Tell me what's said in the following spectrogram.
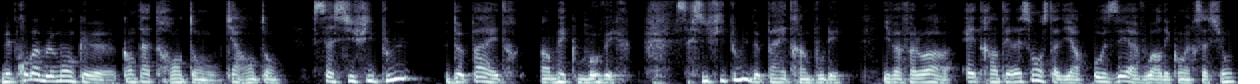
Mais probablement que quand t'as 30 ans ou 40 ans, ça suffit plus de pas être un mec mauvais. Ça suffit plus de pas être un boulet. Il va falloir être intéressant, c'est-à-dire oser avoir des conversations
